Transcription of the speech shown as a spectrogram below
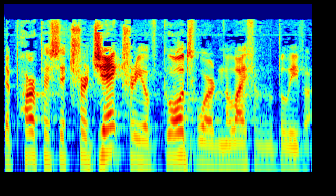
the purpose, the trajectory of God's Word in the life of a believer?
